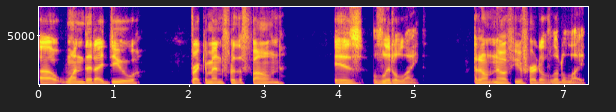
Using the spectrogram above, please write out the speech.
uh, one that I do recommend for the phone is Little Light. I don't know if you've heard of Little Light,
